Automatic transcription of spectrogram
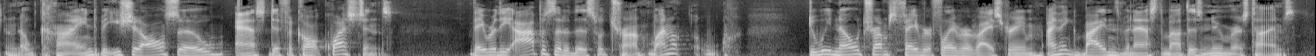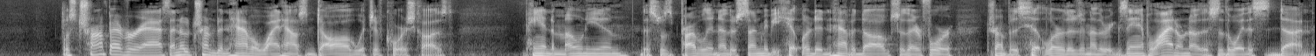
I don't know kind, but you should also ask difficult questions. They were the opposite of this with Trump. I don't. Do we know Trump's favorite flavor of ice cream? I think Biden's been asked about this numerous times. Was Trump ever asked? I know Trump didn't have a White House dog, which of course caused pandemonium. This was probably another son. Maybe Hitler didn't have a dog, so therefore Trump is Hitler. There's another example. I don't know. This is the way this is done.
